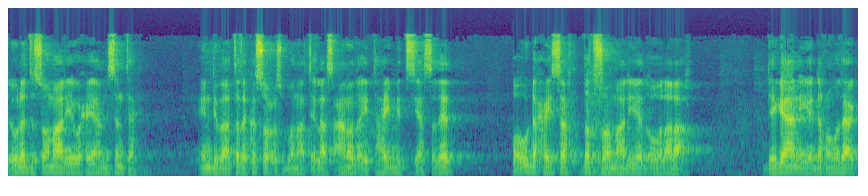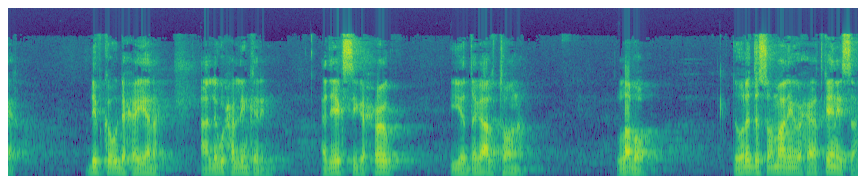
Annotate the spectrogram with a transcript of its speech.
dowladda soomaaliya waxay aaminsan tahay in dhibaatada ka soo cusboonaatay laascaanood ay tahay mid siyaasadeed oo u dhaxaysa dad soomaaliyeed oo walaalo ah. Degaan iyo dhaqan wadaag ah dhibka u dhexeeyana aan lagu xallin karin adeegsiga xoog iyo dagaal toona. Labo dowladda soomaaliya waxay adkeynaysaa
